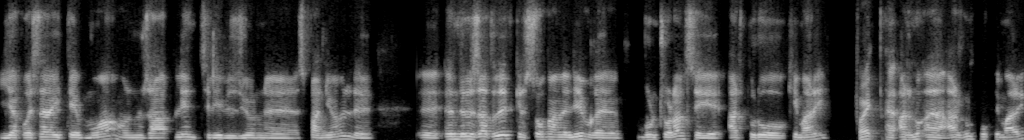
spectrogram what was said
Et après ça a été moi, on nous a appelé une télévision euh, espagnole. Euh, euh, un des athlètes qui sort dans le livre euh, Bonchoran, c'est Arturo Quimare. Ouais. Euh, Arno, euh, Arnulfo Quimare.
